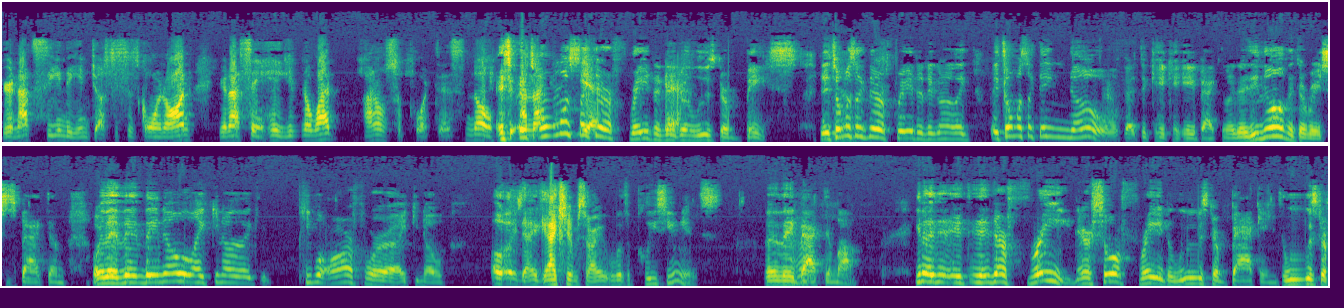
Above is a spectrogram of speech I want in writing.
You're not seeing the injustices going on. You're not saying, "Hey, you know what? I don't support this." No, It's, it's not- almost like yeah. they're afraid that they're Yeah. going to lose their base. It's almost like they're afraid that they're going to like. It's almost like they know that the KKK backed them. Or they know that the racists backed them, or they they, they know like you know like people are for like you know. Oh, actually, I'm sorry. With the police unions, they, they Mm-hmm. backed them up. You know, it, it, they're afraid. They're so afraid to lose their backing, to lose their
